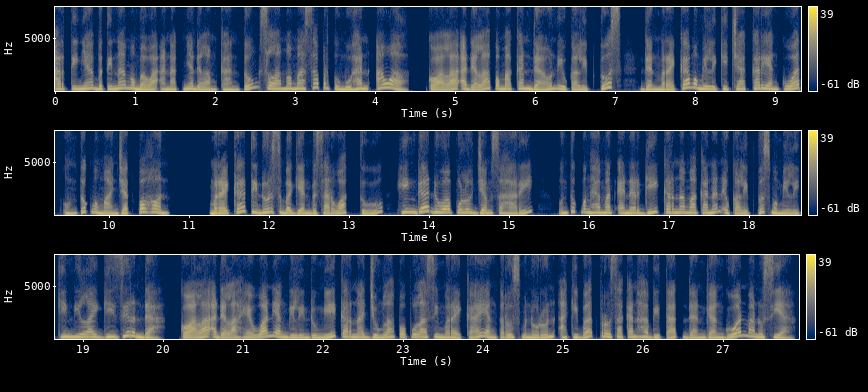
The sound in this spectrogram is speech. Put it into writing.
artinya betina membawa anaknya dalam kantung selama masa pertumbuhan awal. Koala adalah pemakan daun eukaliptus dan mereka memiliki cakar yang kuat untuk memanjat pohon. Mereka tidur sebagian besar waktu, hingga 20 jam sehari, untuk menghemat energi karena makanan eukaliptus memiliki nilai gizi rendah. Koala adalah hewan yang dilindungi karena jumlah populasi mereka yang terus menurun akibat perusakan habitat dan gangguan manusia.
